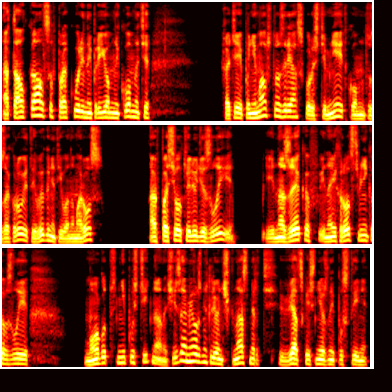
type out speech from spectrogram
оттолкался в прокуренной приемной комнате, хотя и понимал, что зря, скоро стемнеет, комнату закроет и выгонит его на мороз. А в поселке люди злые, и на зэков, и на их родственников злые. Могут не пустить на ночь, и замерзнет Ленчик насмерть в вятской снежной пустыне.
